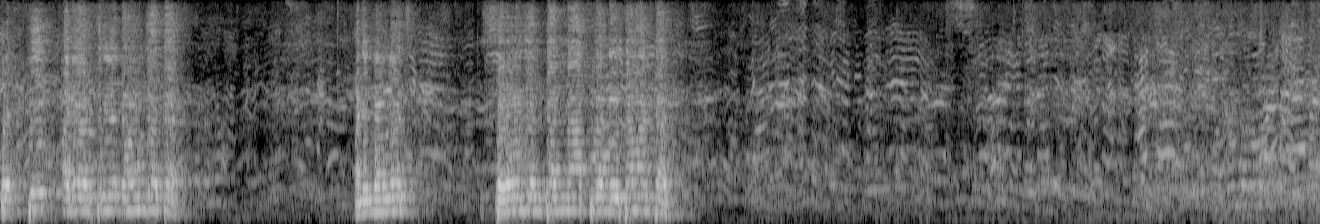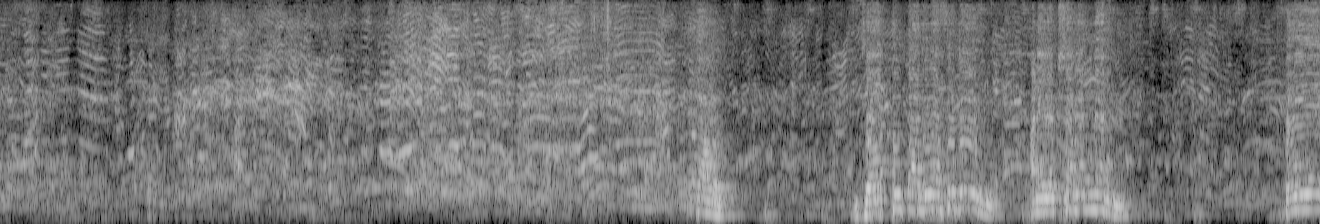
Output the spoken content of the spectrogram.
प्रत्येक अडीअडचणीला धावून जातात. आणि म्हणूनच सर्वजण त्यांना आपला नेता मानतात. आहोत जागतिक आदिवासी दिन आणि रक्षाबंधन. हे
